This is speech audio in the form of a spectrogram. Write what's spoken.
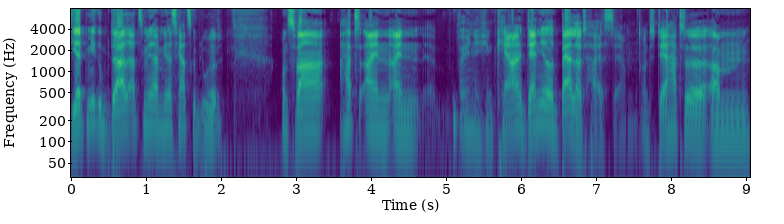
die hat mir, da hat's mir, mir das Herz geblutet. Und zwar hat ein, ein, äh, weiß ich nicht, ein Kerl, Daniel Ballard heißt er. Und der hatte, ähm,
